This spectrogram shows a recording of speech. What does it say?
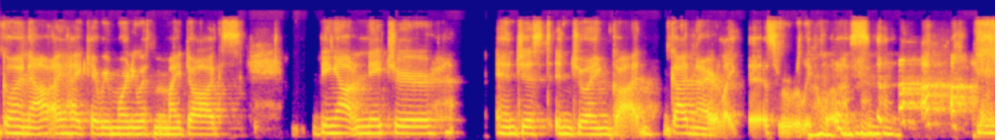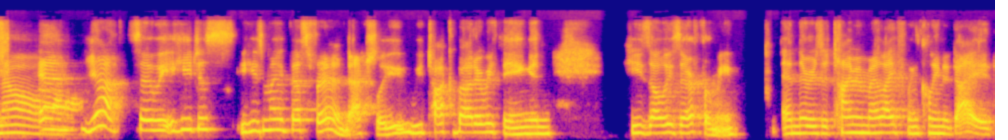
going out. I hike every morning with my dogs, being out in nature and just enjoying God. God and I are like this. We're really close. no. And yeah, so we, he just, he's my best friend, actually. We talk about everything and he's always there for me. And there was a time in my life when Kalina died,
